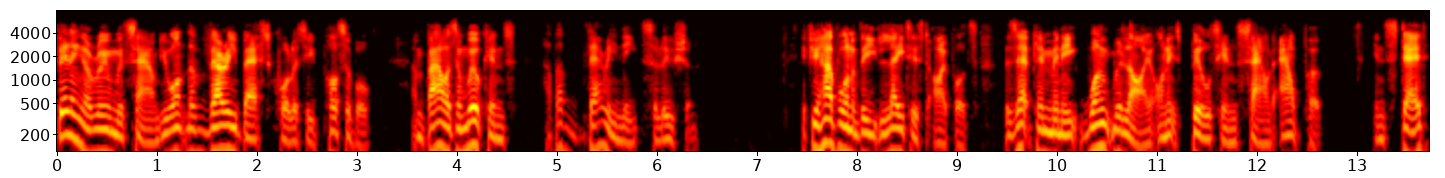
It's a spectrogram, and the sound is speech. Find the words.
filling a room with sound, you want the very best quality possible. And Bowers & Wilkins have a very neat solution. If you have one of the latest iPods, the Zeppelin Mini won't rely on its built-in sound output. Instead,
